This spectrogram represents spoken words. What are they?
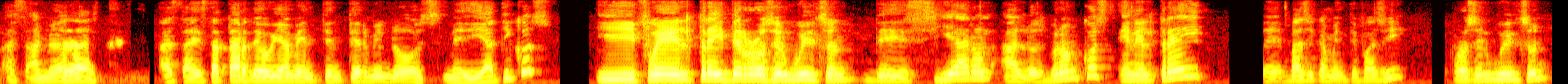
hasta, hasta, esta tarde obviamente en términos mediáticos y fue el trade de Russell Wilson de Seattle a los Broncos. En el trade eh, básicamente fue así, Russell Wilson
